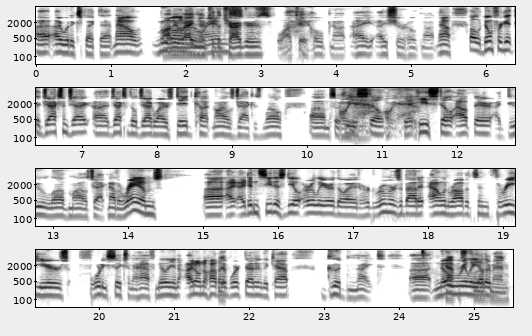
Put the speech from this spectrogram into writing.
I, I would expect that. Now, move Bobby on Wagner to to the, the Chargers. Watch it. I hope not. I, I sure hope not. Now, oh, don't forget the Jackson Jag, uh, Jacksonville Jaguars did cut Myles Jack as well. Um, so Oh, he is yeah. still Oh, yeah, he's still out there. I do love Myles Jack. Now the Rams, uh, I, I didn't see this deal earlier, though I had heard rumors about it. Allen Robinson, three years, 46 and a half million. I don't know how they Yep. worked that into the cap. Good night. Uh, no really fluid, other man.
